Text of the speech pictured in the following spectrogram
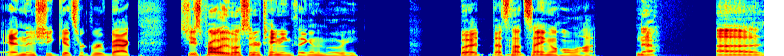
and then she gets her groove back. She's probably the most entertaining thing in the movie, but that's not saying a whole lot. No. Uh,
